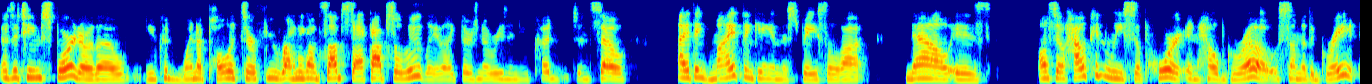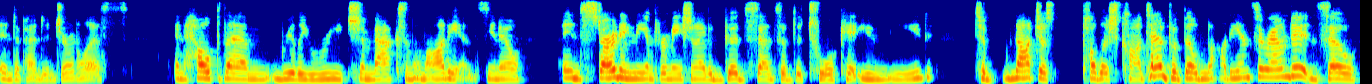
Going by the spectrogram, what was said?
as a team sport, although you could win a Pulitzer if you're writing on Substack. Absolutely. Like there's no reason you couldn't. And so I think my thinking in this space a lot now is also how can we support and help grow some of the great independent journalists and help them really reach a maximum audience. You know, in starting the information, I have a good sense of the toolkit you need to not just publish content, but build an audience around it. And so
